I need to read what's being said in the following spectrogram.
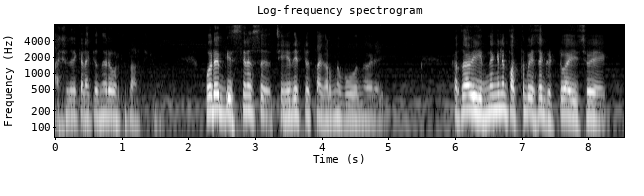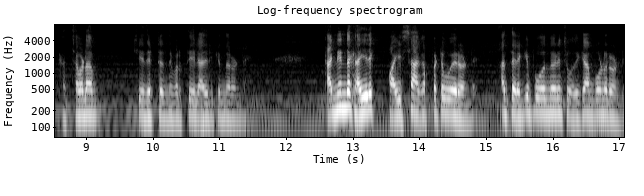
ആശുപത്രി കിടക്കുന്നവരെ ഓർത്ത് പ്രാർത്ഥിക്കുന്നു. ഓരോ ബിസിനസ് ചെയ്തിട്ട് തകർന്നു പോകുന്നവരെ. കർത്താവ് ഇന്നെങ്കിലും പത്ത് പൈസ കിട്ടുക ഈശോയെ. കച്ചവടം ചെയ്തിട്ട് നിവൃത്തിയില്ലാതിരിക്കുന്നവരുണ്ട് കന്യന്റെ കയ്യിൽ പൈസ അകപ്പെട്ടു പോയവരുണ്ട്. അത് തിരക്കി പോകുന്നവരും ചോദിക്കാൻ പോകുന്നവരുണ്ട്.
